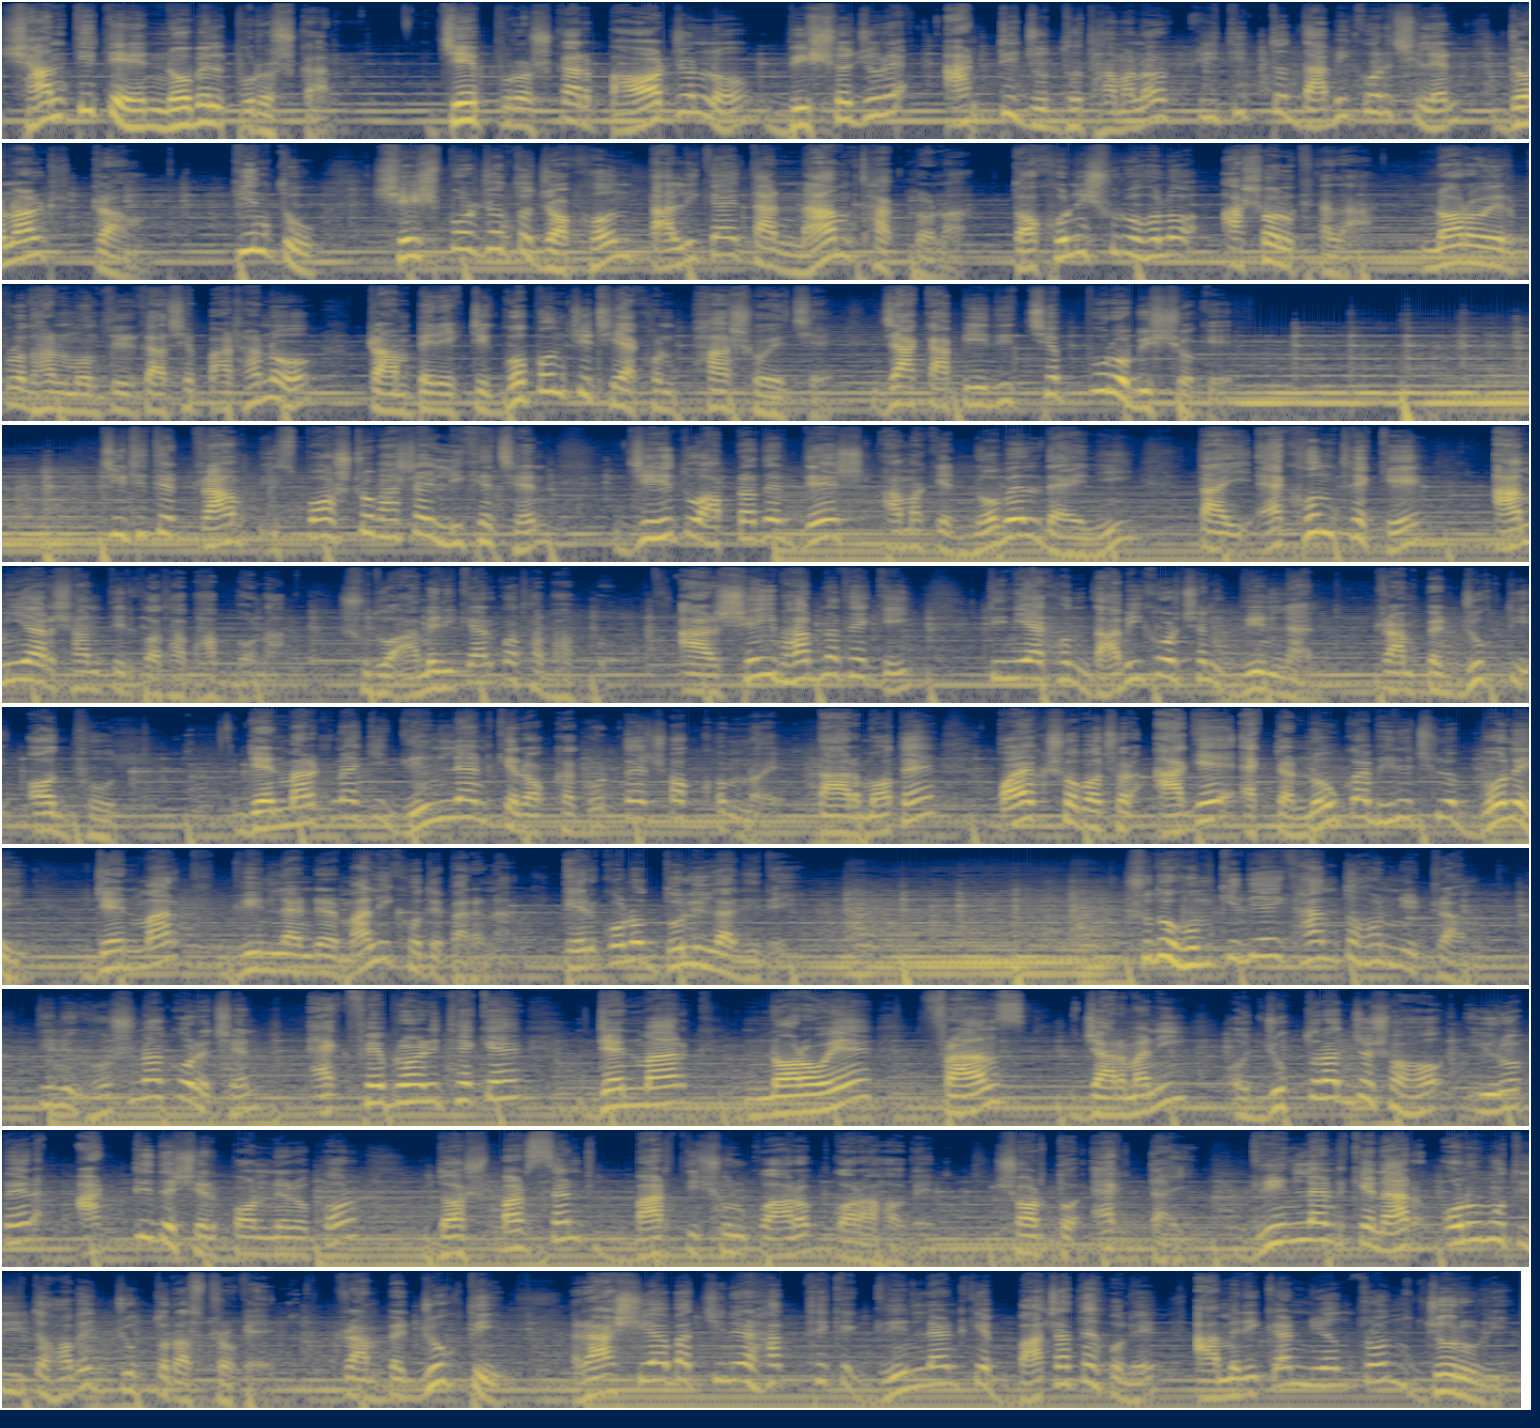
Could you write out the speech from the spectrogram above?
শান্তিতে নোবেল পুরস্কার। যে পুরস্কার পাওয়ার জন্য বিশ্বজুড়ে আটটি যুদ্ধ থামানোর কৃতিত্ব দাবি করেছিলেন ডোনাল্ড ট্রাম্প। কিন্তু শেষ পর্যন্ত যখন তালিকায় তার নাম থাকল না, তখনই শুরু হলো আসল খেলা। নরওয়ের প্রধানমন্ত্রীর কাছে পাঠানো ট্রাম্পের একটি গোপন চিঠি এখন ফাঁস হয়েছে, যা কাঁপিয়ে দিচ্ছে পুরো বিশ্বকে। চিঠিতে ট্রাম্প স্পষ্ট ভাষায় লিখেছেন, যেহেতু আপনাদের দেশ আমাকে নোবেল দেয়নি তাই এখন থেকে আমি আর শান্তির কথা ভাবব না, শুধু আমেরিকার কথা ভাবব। আর সেই ভাবনা থেকেই তিনি এখন দাবি করছেন গ্রিনল্যান্ড। ট্রাম্পের যুক্তি অদ্ভুত। ডেনমার্ক নাকি গ্রিনল্যান্ডকে রক্ষা করতে সক্ষম নয়। তার মতে, কয়েকশো বছর আগে একটা নৌকা ভিড়েছিল বলেই ডেনমার্ক গ্রিনল্যান্ডের মালিক হতে পারে না। এর কোনো দলিলাদি নেই। শুধু হুমকি দিয়েই ক্ষান্ত হননি ট্রাম্প। তিনি ঘোষণা করেছেন, এক ফেব্রুয়ারি থেকে ডেনমার্ক, নরওয়ে, ফ্রান্স জার্মানি ও যুক্তরাজ্য সহ ইউরোপের আটটি দেশের পণ্যের ওপর দশ পার্সেন্ট বাড়তি শুল্ক আরোপ করা হবে। শর্ত একটাই, গ্রিনল্যান্ড কেনার অনুমতি দিতে হবে যুক্তরাষ্ট্রকে। ট্রাম্পের যুক্তি, রাশিয়া বা চীনের হাত থেকে গ্রিনল্যান্ডকে বাঁচাতে হলে আমেরিকার নিয়ন্ত্রণ জরুরি।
